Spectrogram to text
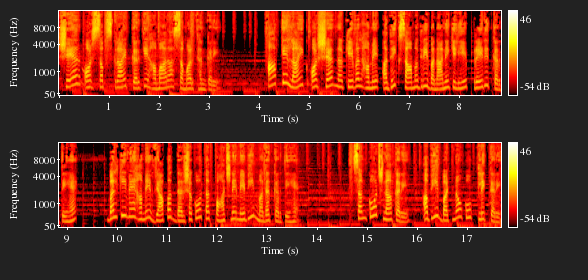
शेयर और सब्सक्राइब करके हमारा समर्थन करें। आपके लाइक और शेयर न केवल हमें अधिक सामग्री बनाने के लिए प्रेरित करते हैं, बल्कि वे हमें व्यापक दर्शकों तक पहुँचने में भी मदद करते हैं। संकोच न करें, अभी बटनों को क्लिक करें।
